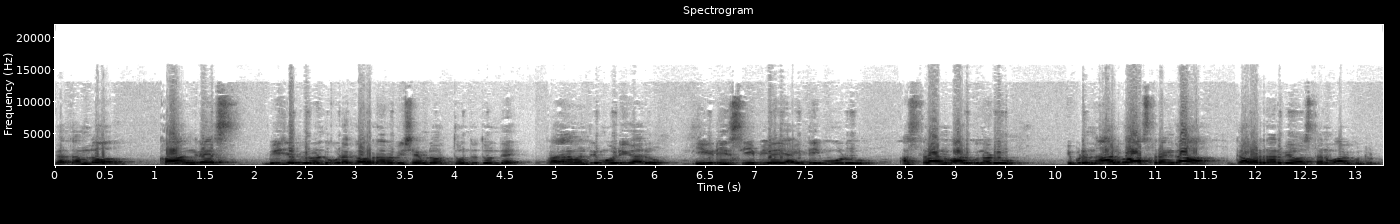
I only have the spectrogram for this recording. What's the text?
గతంలో కాంగ్రెస్ బీజేపీ రెండు కూడా గవర్నర్ విషయంలో దొందు దొందే. ప్రధానమంత్రి మోడీ గారు ఈడీ సిబిఐ ఐటీ మూడు అస్త్రాలను వాడుకున్నాడు. ఇప్పుడు నాలుగో అస్త్రంగా గవర్నర్ వ్యవస్థను వాడుకుంటున్నాడు.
